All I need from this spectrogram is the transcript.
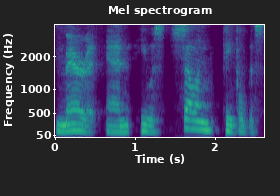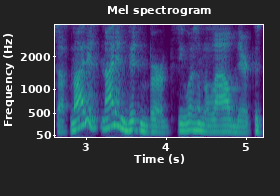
merit, and he was selling people this stuff. Not in not in Wittenberg because he wasn't allowed there because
